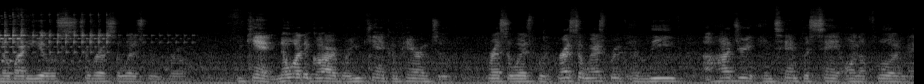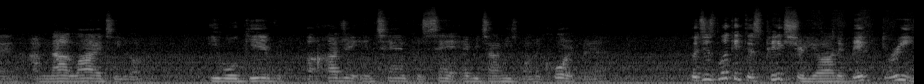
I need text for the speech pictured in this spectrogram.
nobody else to Russell Westbrook, bro. You can't. No other guard, bro. You can't compare him to Russell Westbrook. Russell Westbrook can leave 110% on the floor, man. I'm not lying to y'all he will give 110% every time he's on the court, man. But just look at this picture, y'all. The big three.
